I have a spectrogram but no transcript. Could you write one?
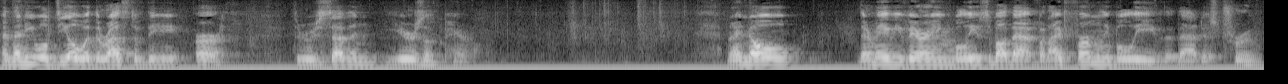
and then he will deal with the rest of the earth through seven years of peril. And I know there may be varying beliefs about that, but I firmly believe that that is true.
